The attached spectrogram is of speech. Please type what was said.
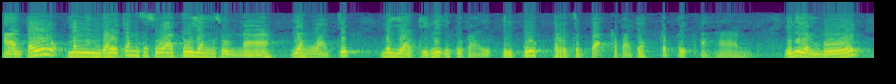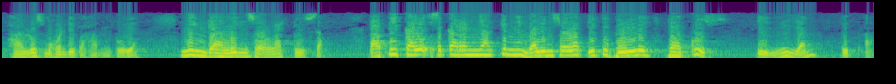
Atau meninggalkan sesuatu yang sunnah, yang wajib meyakini itu baik, itu terjebak kepada kebid'ahan. Ini lembut, halus mohon dipahami Bu ya. Ninggalin sholat dosa. Tapi kalau sekarang yakin ninggalin sholat itu boleh, bagus. Ini yang bid'ah.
